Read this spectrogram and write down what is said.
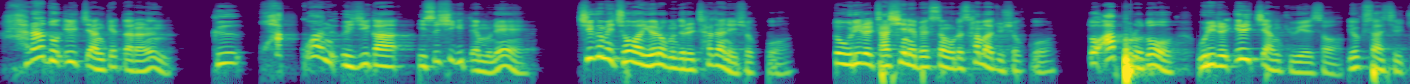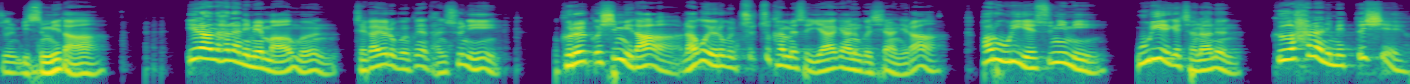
하나도 잃지 않겠다라는 그 확고한 의지가 있으시기 때문에 지금의 저와 여러분들을 찾아내셨고 또 우리를 자신의 백성으로 삼아 주셨고 또 앞으로도 우리를 잃지 않기 위해서 역사하실 줄 믿습니다. 이러한 하나님의 마음은 제가 여러분 그냥 단순히 그럴 것입니다 라고 여러분 추측하면서 이야기하는 것이 아니라 바로 우리 예수님이 우리에게 전하는 그 하나님의 뜻이에요.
